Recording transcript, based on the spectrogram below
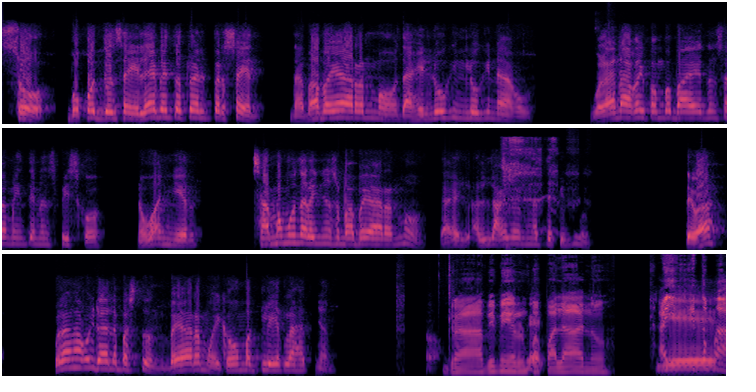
So, bukod dun sa 11 to 12% na babayaran mo dahil luging-lugi na ako, wala na ako ipambabayad dun sa maintenance fees ko na one year, sama mo na rin yun sa babayaran mo dahil ang laki na ng tipid mo. Di ba? Wala na ako ilalabas dun. Bayaran mo. Ikaw mag-clear lahat niyan. Grabe, meron pa pala, no? Ay, ito Yes. pa.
